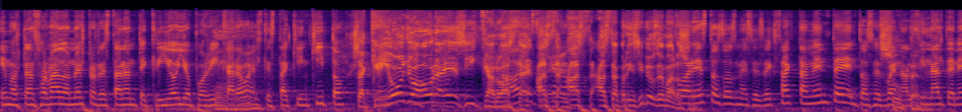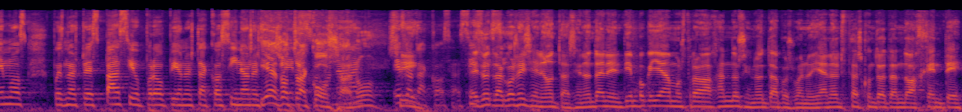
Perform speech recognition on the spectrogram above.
hemos transformado nuestro restaurante criollo por Ícaro, el que está aquí en Quito. O sea, criollo ahora es Ícaro, hasta, es hasta, Ícaro. hasta, hasta principios de marzo. Por estos dos meses, exactamente. Entonces, bueno, Súper. al final tenemos pues nuestro espacio propio, nuestra cocina, nuestra Y es otra cosa, ¿no? Es Sí, otra cosa, sí. es sí, otra sí. cosa y se nota, se nota en el tiempo que llevamos trabajando, se nota, pues bueno. ya no estás contratando a gente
